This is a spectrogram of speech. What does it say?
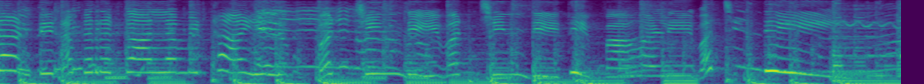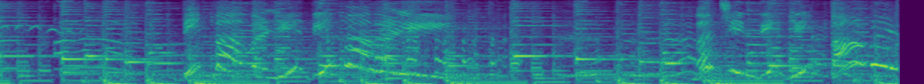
లాంటి రకరకాల మిఠాయిలు. వచ్చింది వచ్చింది దీపావళి. వచ్చింది దీపావళి స్టైల్గా బట్టలు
